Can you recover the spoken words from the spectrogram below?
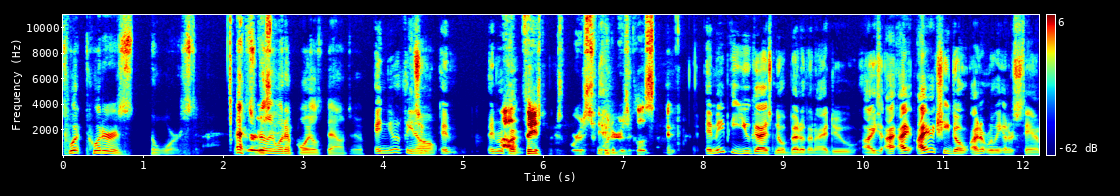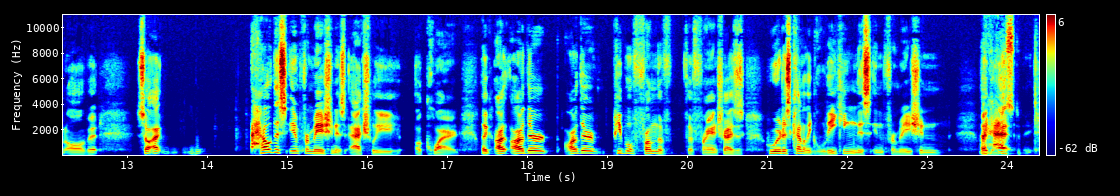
Twi- Twitter is the worst. That's really what it boils down to. And you know, things You you know- and, and real Uh, quick, Facebook's worse. Twitter is a close second. And maybe you guys know better than I do. I, I, I actually don't. I don't really understand all of it. So I, how this information is actually acquired? Like, are are there are there people from the the franchises who are just kind of like leaking this information? Like it has to be. It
